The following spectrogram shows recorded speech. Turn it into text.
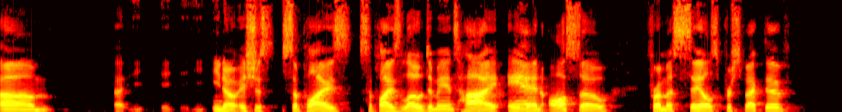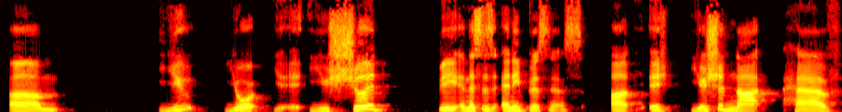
um uh, you know it's just supplies supplies low demands high. And also from a sales perspective um you your you should be and this is any business uh it, you should not have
